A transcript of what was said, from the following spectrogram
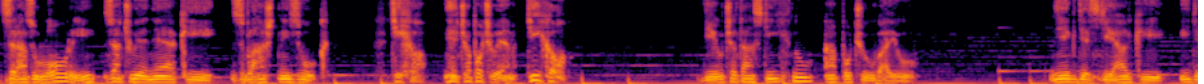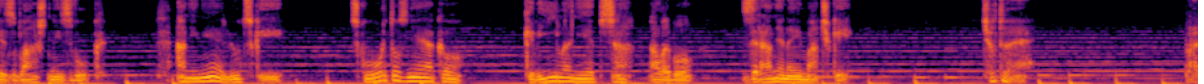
Zrazu Lóri začuje nejaký zvláštny zvuk. Ticho, niečo počujem, ticho! Dievčatá stíchnu a počúvajú. Niekde z diálky ide zvláštny zvuk. Ani nie ľudský. Skôr to znie ako kvílenie psa alebo zranenej mačky. Čo to je? Pre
